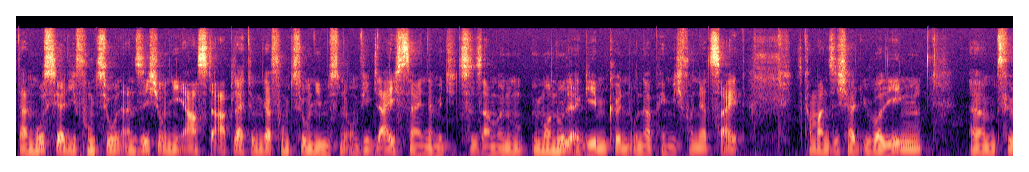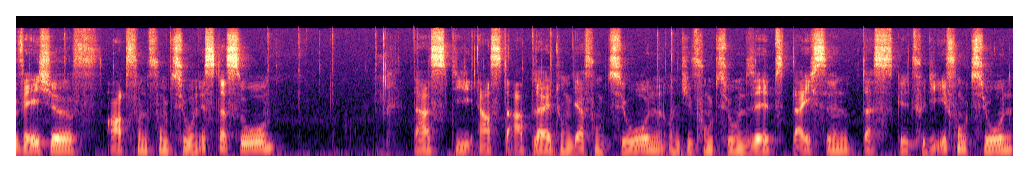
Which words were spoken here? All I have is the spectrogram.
dann muss ja die Funktion an sich und die erste Ableitung der Funktion, die müssen irgendwie gleich sein, damit die zusammen immer 0 ergeben können, unabhängig von der Zeit. Jetzt kann man sich halt überlegen, ähm, für welche Art von Funktion ist das so, dass die erste Ableitung der Funktion und die Funktion selbst gleich sind. Das gilt für die e-Funktion.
